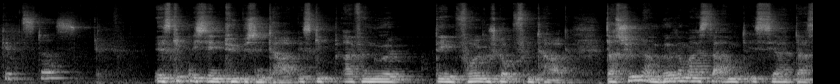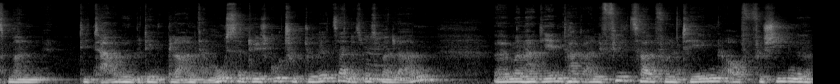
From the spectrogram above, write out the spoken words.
Gibt es das? Es gibt nicht den typischen Tag. Es gibt einfach nur den vollgestopften Tag. Das Schöne am Bürgermeisteramt ist ja, dass man die Tage unbedingt planen kann. Man muss natürlich gut strukturiert sein, das muss man mhm. lernen. Äh, man hat jeden Tag eine Vielzahl von Themen auf verschiedene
